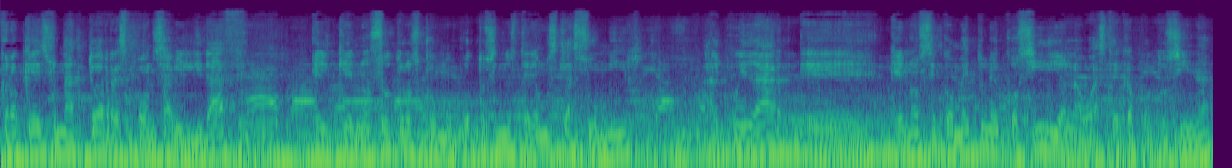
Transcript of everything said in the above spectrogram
Creo que es un acto de responsabilidad el que nosotros como potosinos tenemos que asumir al cuidar eh, que no se cometa un ecocidio en la Huasteca Potosina.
